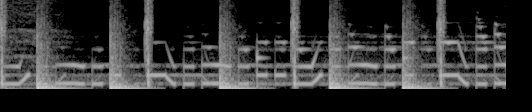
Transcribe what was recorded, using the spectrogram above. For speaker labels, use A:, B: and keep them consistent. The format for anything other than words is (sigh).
A: Ooh.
